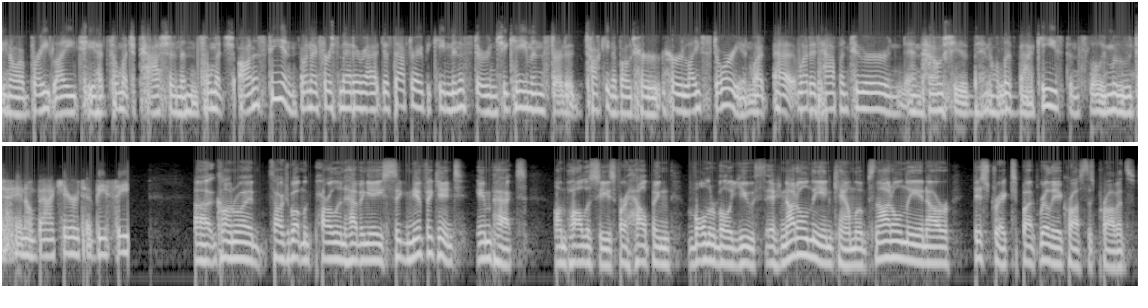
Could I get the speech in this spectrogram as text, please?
you know a bright light. She had so much passion and so much honesty. And when I first met her, uh, just after I became minister, and she came and started talking about her her life story and what uh, what had happened to her and and how she had you know lived back east and slowly moved you know back here to BC. Uh, Conroy talked about McParland having a significant impact on policies for helping vulnerable youth, not only in Kamloops, not only in our district, but really across this province?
